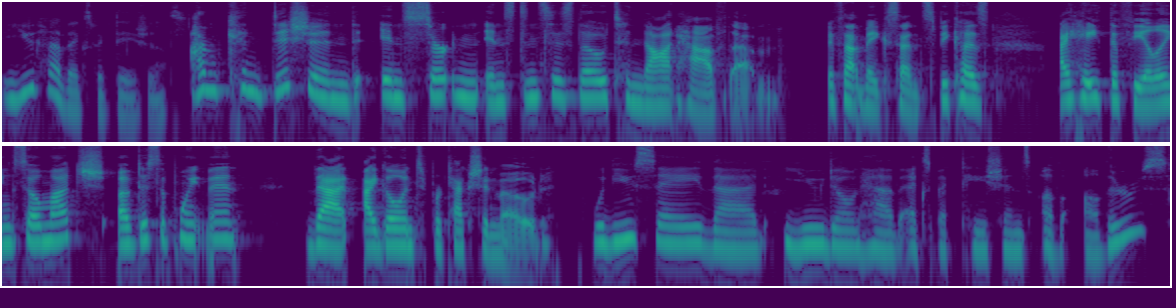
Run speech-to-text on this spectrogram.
you have expectations. I'm conditioned in certain instances, though, to not have them, if that makes sense, because I hate the feeling so much of disappointment that I go into protection mode. Would you say that you don't have expectations of others?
